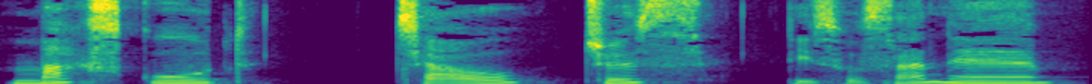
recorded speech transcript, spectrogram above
Mach's gut. Ciao. Tschüss. Die Susanne.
